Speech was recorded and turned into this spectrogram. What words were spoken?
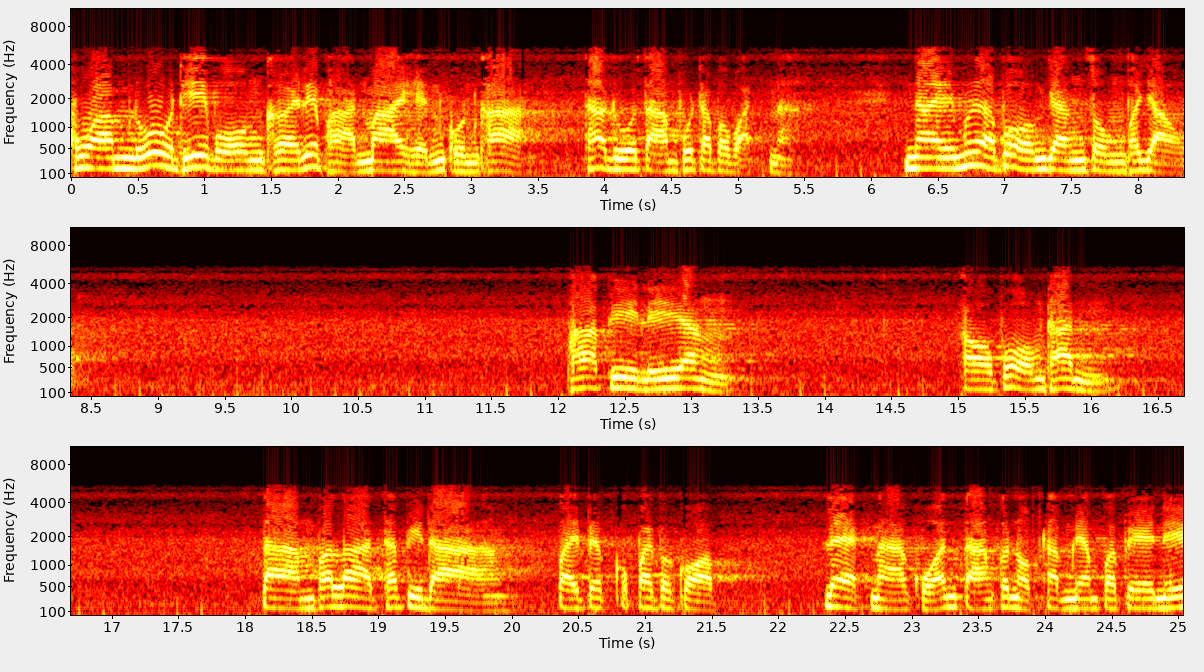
ความรู้ที่พระองค์เคยได้ผ่านมาเห็นคุณค่า ถ้าดูตามพุทธประวัตินะในเมื่อพระองค์ยังทรงพระเยาว์พระพี่เลี้ยง เอาพระองค์ท่าน ตามพระราชบิดาไปไปไปประกอบแลกนาขวนตามขนบธรรมเนียมประเพณี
